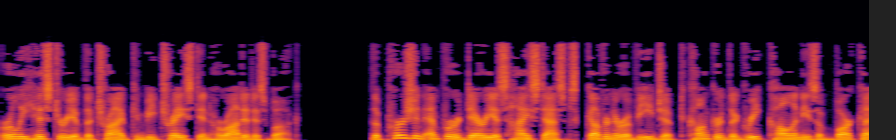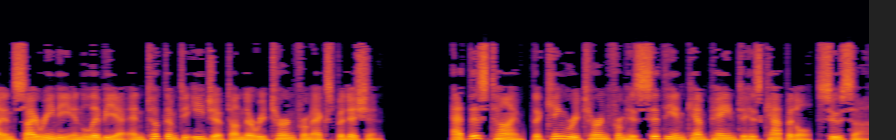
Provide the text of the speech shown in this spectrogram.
Early history of the tribe can be traced in Herodotus' book. The Persian Emperor Darius Hystaspes, governor of Egypt conquered the Greek colonies of Barca and Cyrene in Libya and took them to Egypt on their return from expedition. At this time, the king returned from his Scythian campaign to his capital, Susa.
